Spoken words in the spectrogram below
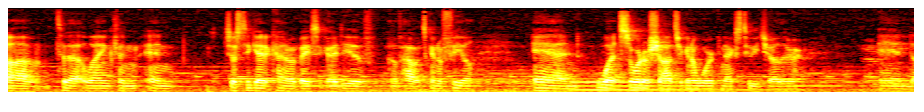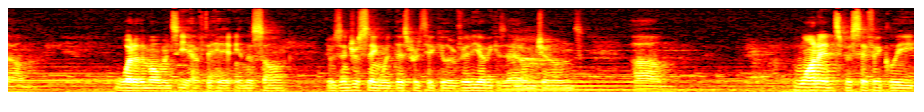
um, to that length and, and just to get kind of a basic idea of, of how it's going to feel and what sort of shots are going to work next to each other and um, what are the moments that you have to hit in the song it was interesting with this particular video because Adam Jones um, wanted specifically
